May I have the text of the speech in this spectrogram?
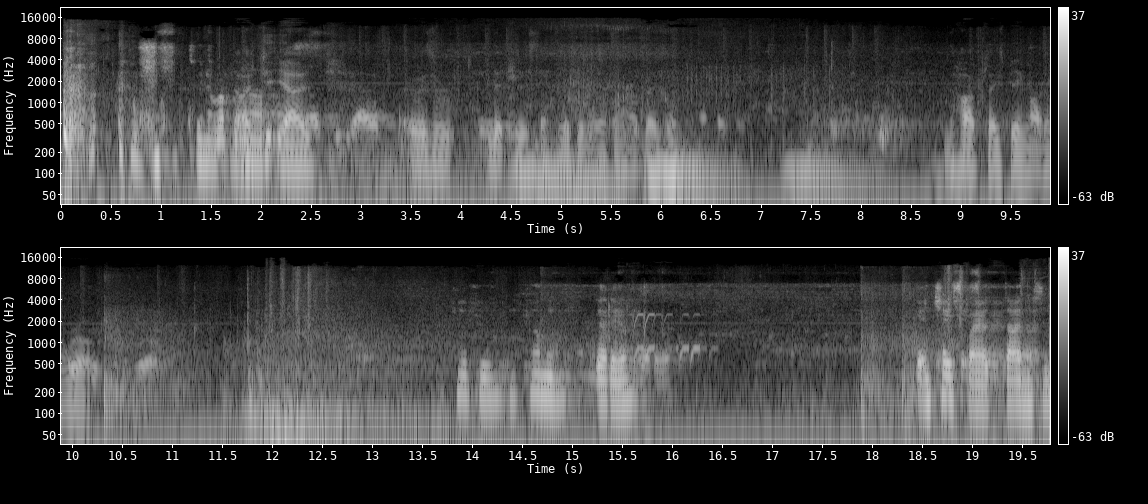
Between a rock No, and a I, hard ju- yeah, I was, it was a, literally stuck between a rock and a hard place. Then. The hard place being under the rock. Careful, they're coming. There they are. Getting chased by a dinosaur.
